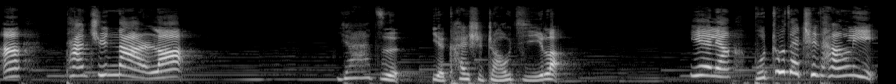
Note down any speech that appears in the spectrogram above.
啊！它去哪儿了？鸭子也开始着急了。月亮不住在池塘里。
